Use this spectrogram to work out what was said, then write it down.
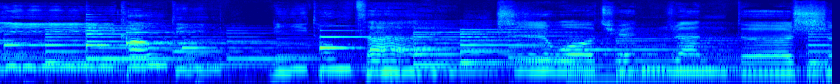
依靠的你同在是我全然的身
